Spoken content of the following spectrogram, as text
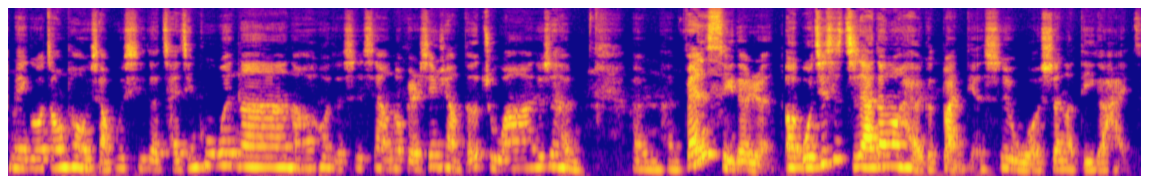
美国总统小布希的财经顾问啊，然后或者是像诺贝尔经济学奖得主啊，就是很很很 fancy 的人。呃，我其实职涯当中还有一个断点，是我生了第一个孩子。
